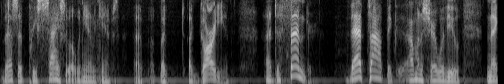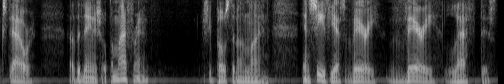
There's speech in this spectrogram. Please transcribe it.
That's precisely what we need on campus a, a, a guardian, a defender that topic I'm going to share with you next hour of the Dana Show. But my friend, she posted online, and she's, yes, very, very leftist,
